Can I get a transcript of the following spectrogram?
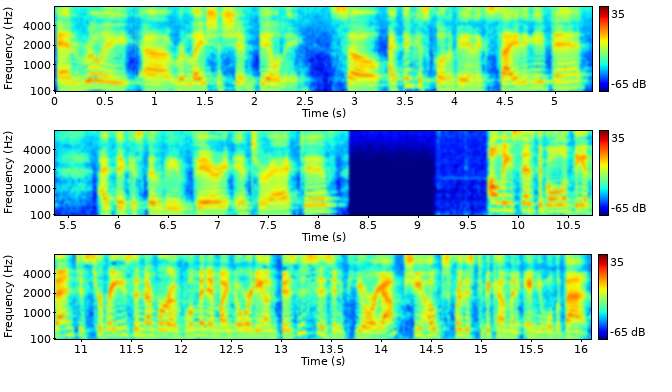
and really uh, relationship building. So I think it's going to be an exciting event. I think it's going to be very interactive. Ali says the goal of the event is to raise the number of women and minority owned businesses in Peoria. She hopes for this to become an annual event.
